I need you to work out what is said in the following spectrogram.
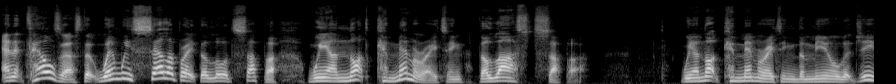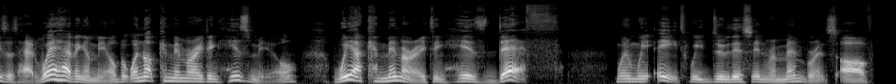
And it tells us that when we celebrate the Lord's Supper, we are not commemorating the Last Supper. We are not commemorating the meal that Jesus had. We're having a meal, but we're not commemorating his meal. We are commemorating his death. When we eat, we do this in remembrance of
